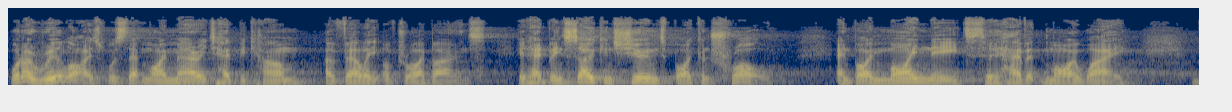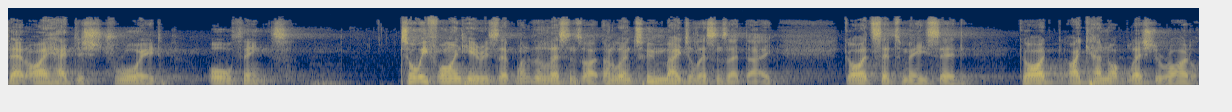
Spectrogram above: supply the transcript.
What I realized was that my marriage had become a valley of dry bones. It had been so consumed by control and by my need to have it my way that I had destroyed all things. So, what we find here is that one of the lessons I, I learned two major lessons that day. God said to me, He said, God, I cannot bless your idol.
